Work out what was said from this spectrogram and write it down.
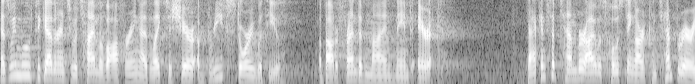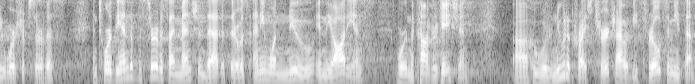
As we move together into a time of offering, I'd like to share a brief story with you about a friend of mine named Eric. Back in September, I was hosting our contemporary worship service, and toward the end of the service, I mentioned that if there was anyone new in the audience or in the congregation uh, who were new to Christ Church, I would be thrilled to meet them.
